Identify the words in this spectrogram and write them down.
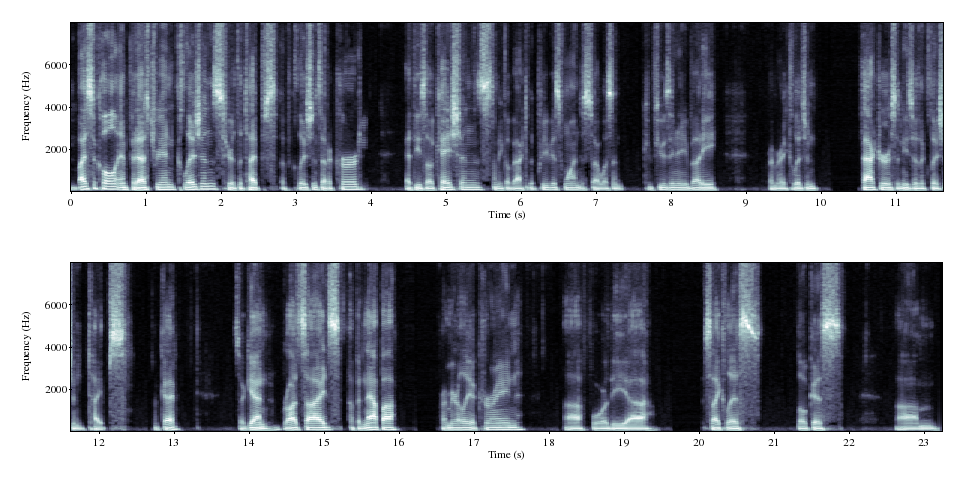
bicycle and pedestrian collisions, here are the types of collisions that occurred at these locations. Let me go back to the previous one just so I wasn't confusing anybody. Primary collision factors, and these are the collision types, okay? So again, broadsides up in Napa, primarily occurring uh, for the uh, cyclists, locusts. Um,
